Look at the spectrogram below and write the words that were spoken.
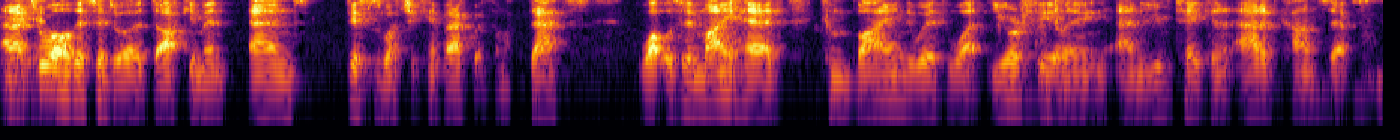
And I Yeah. threw all this into a document, and this is what she came back with. I'm like, that's what was in my head combined with what you're feeling, and you've taken and added concepts.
